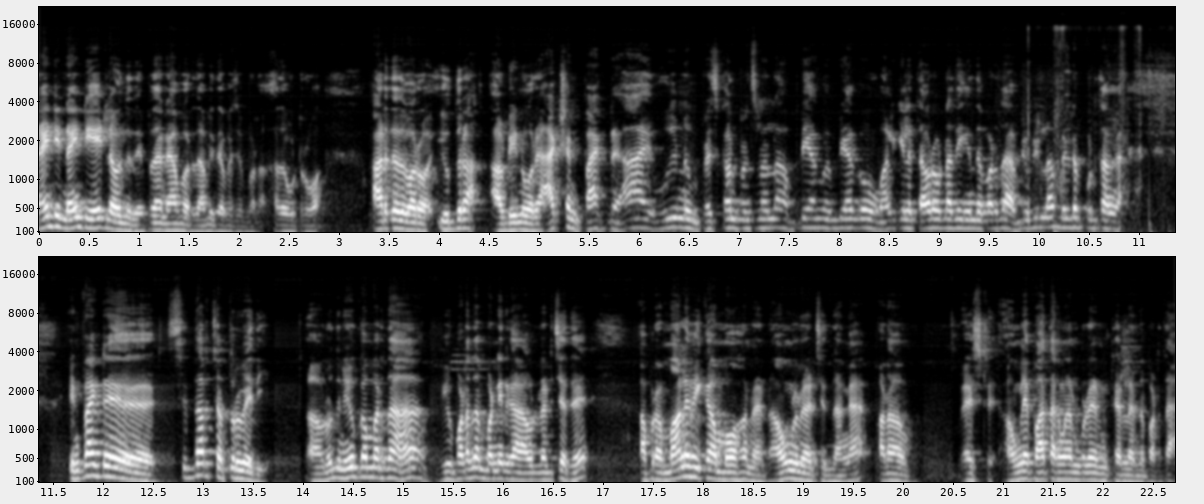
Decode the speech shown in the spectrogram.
நைன்டீன் நைன்டி எயிட்டில் வந்தது. இப்போ தான் ஞாபகம் வருது அமிதாப் பச்சன் படம். அதை விட்டுருவோம். அடுத்தது வரும் யுத்ரா அப்படின்னு ஒரு ஆக்ஷன் பேக்டு ஆ இன்னும் ப்ரெஸ் கான்ஃபரன்ஸ்லலாம் அப்படியாகும் இப்படியாகும் வாழ்க்கையில் தவற விடாதீங்க இந்த படத்தை. அப்படி இப்படிலாம் பில்டப் கொடுத்தாங்க. இன்ஃபேக்ட் சித்தார்த் சதுர்வேதி அவர் வந்து நியூ கமர் தான். ஃபியூ படம் தான் பண்ணியிருக்காரு அவர் நடித்தது அப்புறம் மாளவிகா மோகனன் அவங்களும் நடிச்சிருந்தாங்க. படம் வேஸ்ட்டு அவங்களே பார்த்தாங்களான்னு கூட எனக்கு தெரில இந்த படத்தை.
